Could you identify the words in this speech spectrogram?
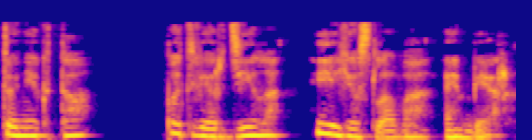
то никто», — подтвердила ее слова Эмбер.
